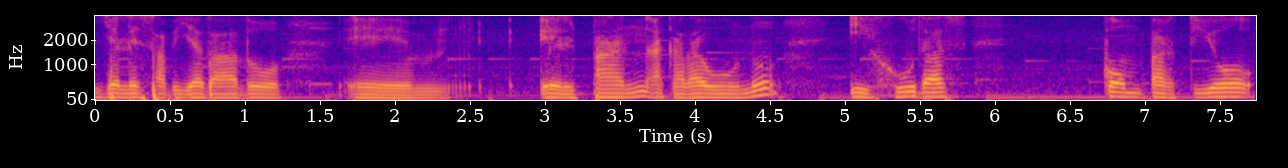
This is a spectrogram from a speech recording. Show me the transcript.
ya les había dado em, el pan a cada uno y Judas compartió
